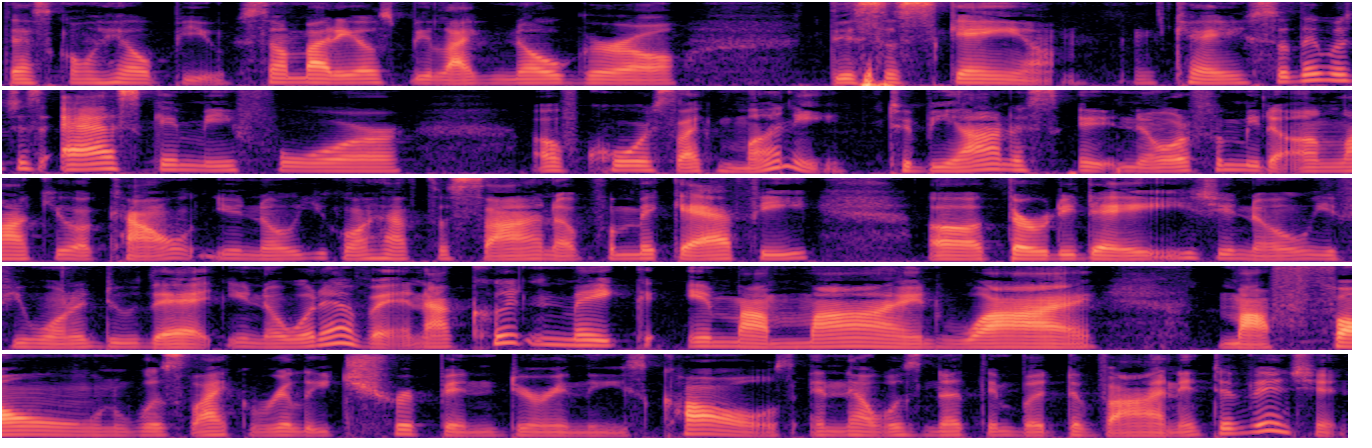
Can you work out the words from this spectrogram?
That's going to help you. Somebody else be like, "No, girl, this a scam. Okay, so they was just asking me for, of course, like money. To be honest, in order for me to unlock your account, you know, you're gonna have to sign up for McAfee, uh, 30 days. You know, if you want to do that, you know, whatever. And I couldn't make in my mind why my phone was like really tripping during these calls and that was nothing but divine intervention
